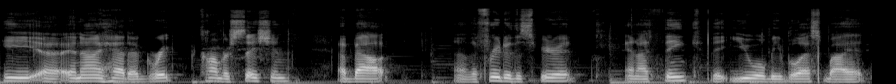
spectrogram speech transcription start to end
he uh, and I had a great conversation about uh, the fruit of the Spirit, and I think that you will be blessed by it.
